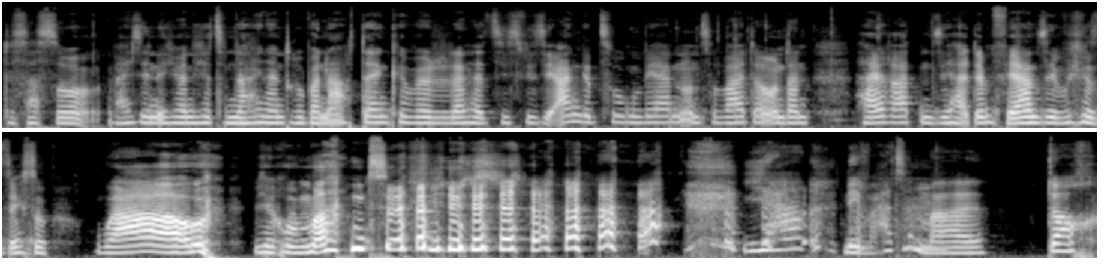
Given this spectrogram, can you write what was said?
Das hast so, weiß ich nicht, wenn ich jetzt im Nachhinein drüber nachdenke, würde dann halt siehst, wie sie angezogen werden und so weiter und dann heiraten sie halt im Fernsehen, wo ich mir denke so, wow, wie romantisch. Ja, nee, warte mal. Doch.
